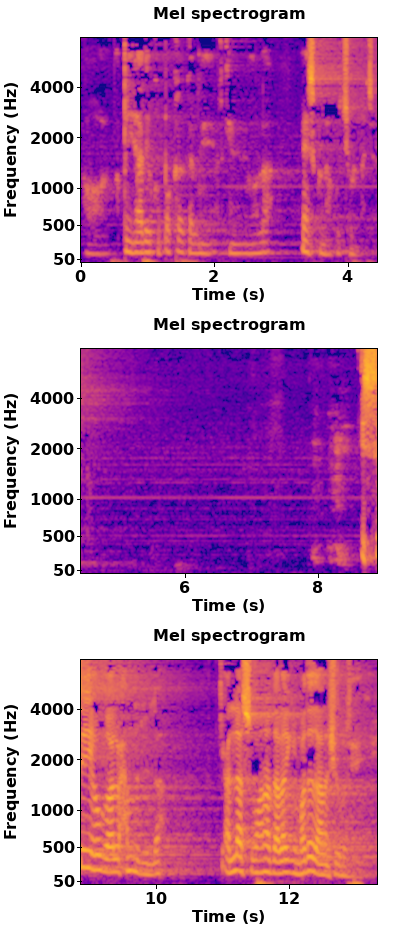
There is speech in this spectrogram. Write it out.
اور اپنے ارادے کو پکا کر لیں۔ اور کہ مولا، میں اس گناہ کو چھوڑنا چاہتا ہوں۔ اس سے یہ ہوگا الحمد للہ کہ اللہ سبحانہ تعالیٰ کی مدد آنا شروع ہو جائے گی۔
